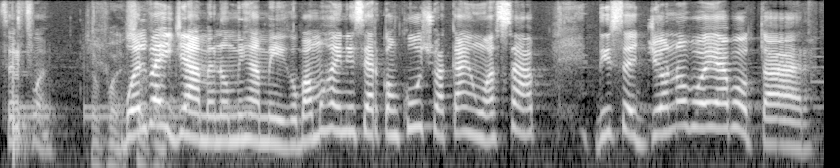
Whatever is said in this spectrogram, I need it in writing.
Se fue. Se fue, Vuelva se fue. y llámenos, mis amigos. Vamos a iniciar con Cucho acá en WhatsApp. Dice, yo no voy a votar.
